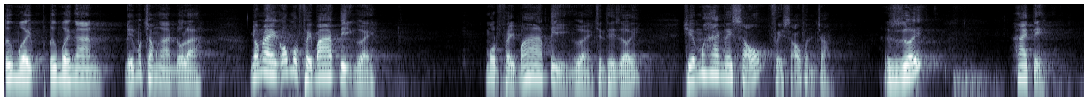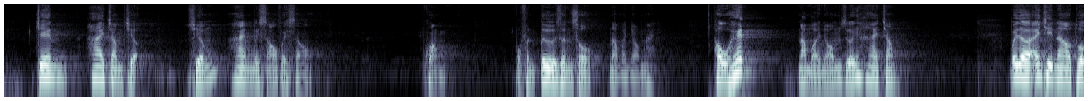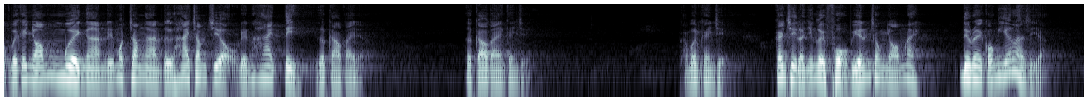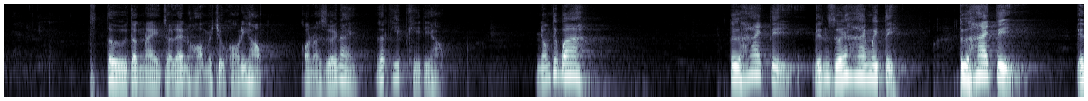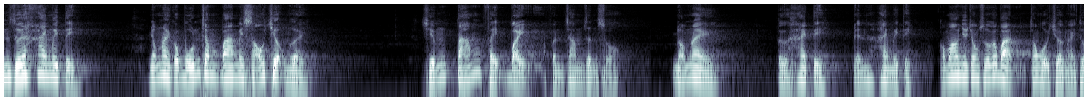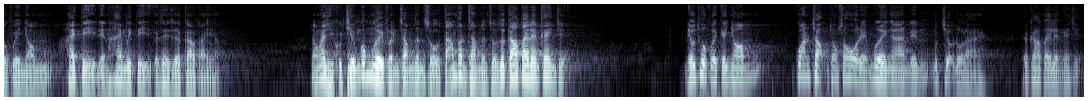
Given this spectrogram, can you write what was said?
từ 10 từ 10 ngàn đến 100 ngàn đô la. Nhóm này có 1,3 tỷ người. 1,3 tỷ người trên thế giới chiếm 26,6% dưới 2 tỷ trên 200 triệu chiếm 26,6 khoảng 1 phần tư dân số nằm ở nhóm này. Hầu hết nằm ở nhóm dưới 200. Bây giờ anh chị nào thuộc về cái nhóm 10 ngàn đến 100 ngàn, từ 200 triệu đến 2 tỷ, giơ cao tay đấy. Giơ cao tay các anh chị. Cảm ơn các anh chị. Các anh chị là những người phổ biến trong nhóm này. Điều này có nghĩa là gì ạ? Từ tầng này trở lên họ mới chịu khó đi học. Còn ở dưới này rất ít khi đi học. Nhóm thứ ba, từ 2 tỷ đến dưới 20 tỷ. Từ 2 tỷ đến dưới 20 tỷ. Nhóm này có 436 triệu người, chiếm 8,7% dân số. Nhóm này từ 2 tỷ đến 20 tỷ. Có bao nhiêu trong số các bạn trong hội trường này thuộc về nhóm 2 tỷ đến 20 tỷ có thể giơ cao tay không? Nhóm này chỉ có chiếm có 10% dân số, 8% dân số. Giơ cao tay lên các anh chị. Nếu thuộc về cái nhóm quan trọng trong xã hội này 10 ngàn đến 1 triệu đô la này. Giơ cao tay lên các anh chị.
